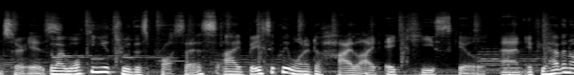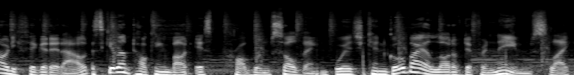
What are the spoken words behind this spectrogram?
answer is. So by walking you through this process, I basically wanted to highlight a key skill. And if you haven't already figured it out, the skill I'm talking about is problem solving, which can go by a lot of different names like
